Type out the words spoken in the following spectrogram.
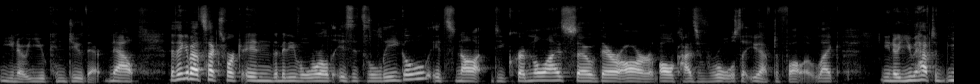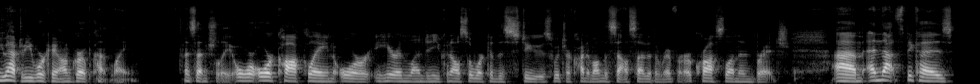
you know you can do there. Now the thing about sex work in the medieval world is it's legal it's not decriminalized so there are all kinds of rules that you have to follow. Like you know you have to you have to be working on grope cunt lane essentially or or cock lane or here in london you can also work in the stews which are kind of on the south side of the river across london bridge. Um, and that's because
